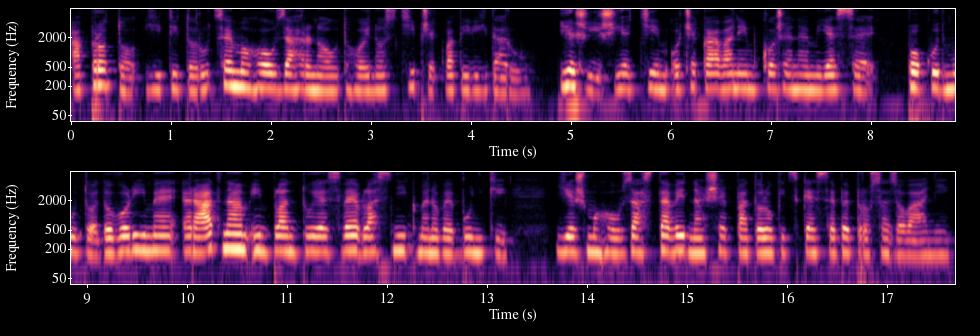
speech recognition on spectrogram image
a proto jí tyto ruce mohou zahrnout hojností překvapivých darů. Ježíš je tím očekávaným kořenem jese. Pokud mu to dovolíme, rád nám implantuje své vlastní kmenové buňky, jež mohou zastavit naše patologické sebeprosazování,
